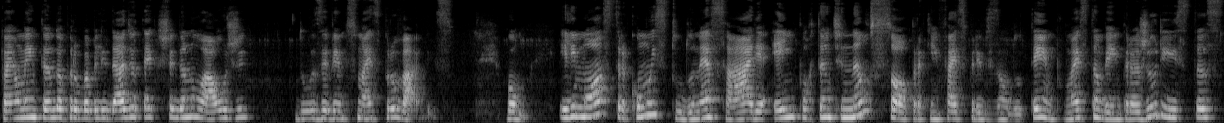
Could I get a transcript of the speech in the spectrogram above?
vai aumentando a probabilidade até que chega no auge dos eventos mais prováveis. Bom, ele mostra como o estudo nessa área é importante não só para quem faz previsão do tempo, mas também para juristas,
